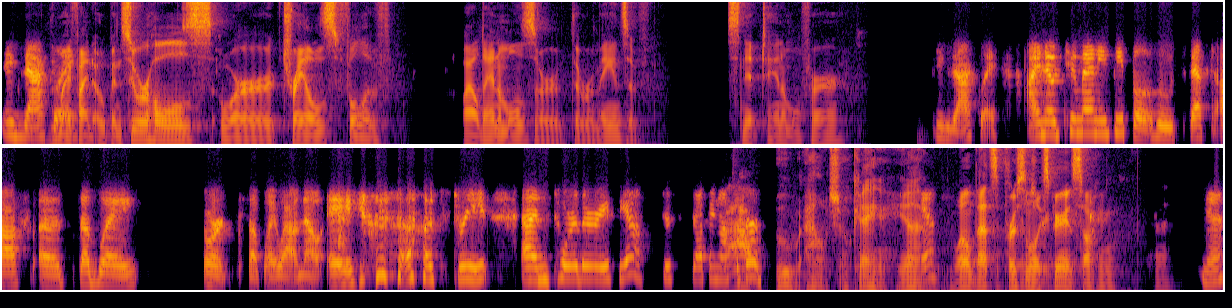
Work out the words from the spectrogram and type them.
exactly. You might find open sewer holes or trails full of wild animals or the remains of snipped animal fur. Exactly. I know too many people who stepped off a subway or subway, wow, no, a, a street and tore their ACL just stepping off the curb. Ooh, ouch. Okay. Yeah. Yeah. Well, that's personal experience talking. Yeah,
